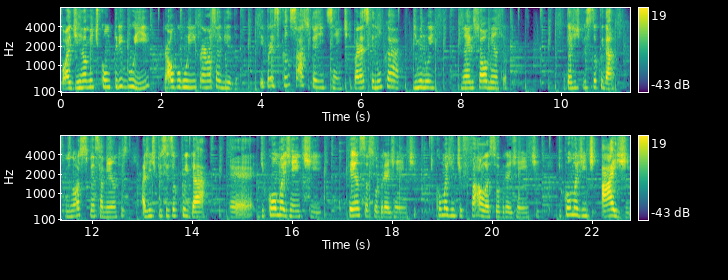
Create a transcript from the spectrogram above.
pode realmente contribuir para algo ruim para nossa vida e para esse cansaço que a gente sente, que parece que nunca diminui, né? Ele só aumenta. Então a gente precisa cuidar dos nossos pensamentos, a gente precisa cuidar é, de como a gente pensa sobre a gente, de como a gente fala sobre a gente, de como a gente age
